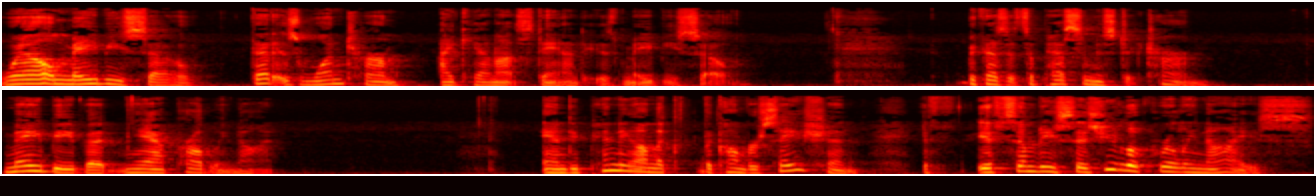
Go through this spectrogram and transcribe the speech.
Well, maybe so. That is one term I cannot stand is maybe so. Because it's a pessimistic term. Maybe, but yeah, probably not. And depending on the, the conversation, if, if somebody says, you look really nice,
